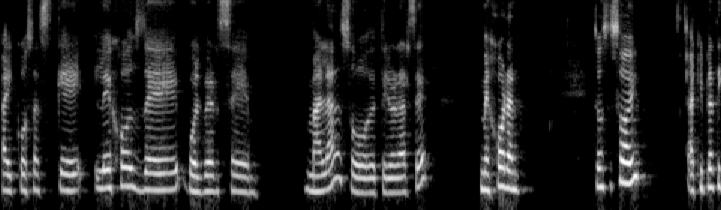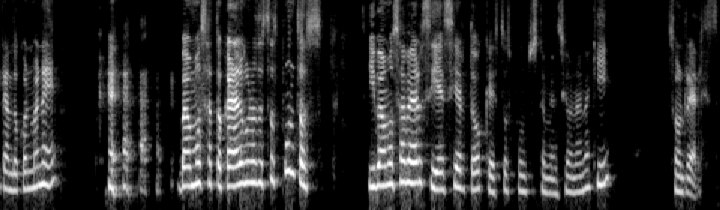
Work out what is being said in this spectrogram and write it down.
hay cosas que lejos de volverse malas o deteriorarse, mejoran. Entonces hoy, aquí platicando con Mané, vamos a tocar algunos de estos puntos y vamos a ver si es cierto que estos puntos que mencionan aquí son reales.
